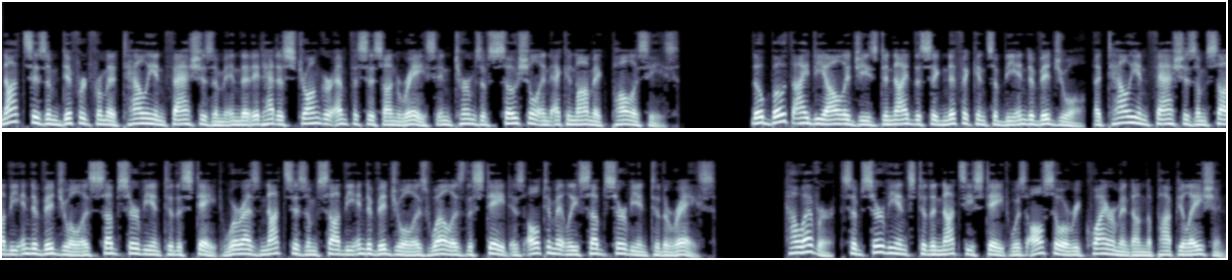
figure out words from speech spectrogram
Nazism differed from Italian fascism in that it had a stronger emphasis on race in terms of social and economic policies. Though both ideologies denied the significance of the individual, Italian fascism saw the individual as subservient to the state whereas Nazism saw the individual as well as the state as ultimately subservient to the race. However, subservience to the Nazi state was also a requirement on the population.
